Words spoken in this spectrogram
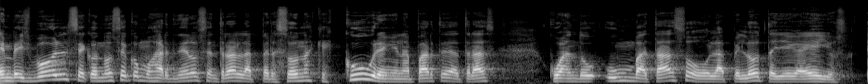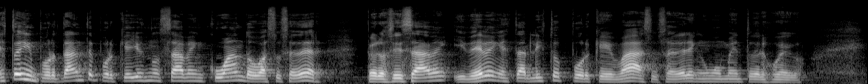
En béisbol se conoce como jardinero central a las personas que cubren en la parte de atrás cuando un batazo o la pelota llega a ellos. Esto es importante porque ellos no saben cuándo va a suceder, pero sí saben y deben estar listos porque va a suceder en un momento del juego.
